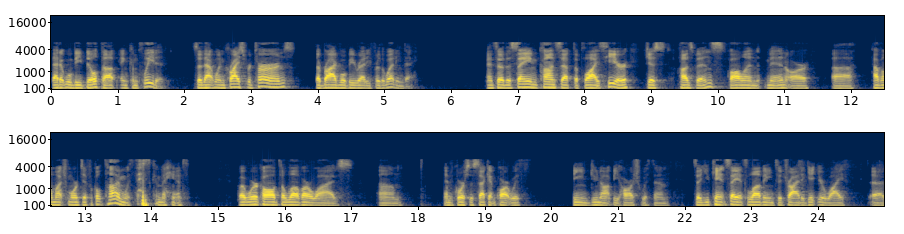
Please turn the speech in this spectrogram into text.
that it will be built up and completed. So that when Christ returns, the bride will be ready for the wedding day. And so the same concept applies here, just husbands, fallen men are, uh, have a much more difficult time with this command. But we're called to love our wives. Um, and of course the second part with being do not be harsh with them. So you can't say it's loving to try to get your wife, uh,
